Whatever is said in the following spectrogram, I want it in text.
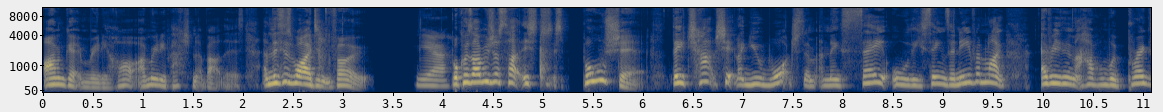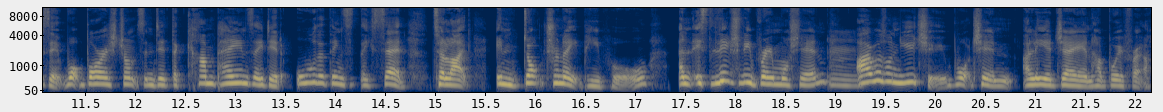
I'm getting really hot. I'm really passionate about this. And this is why i didn't vote Yeah. because I was just like, it's just bullshit. They chat shit like you watch them and they say all these things, and even like everything that happened with Brexit, what Boris Johnson did, the campaigns they did, all the things that they said to like indoctrinate people, and it's literally brainwashing. Mm. I was on YouTube watching Aaliyah J and her boyfriend. I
